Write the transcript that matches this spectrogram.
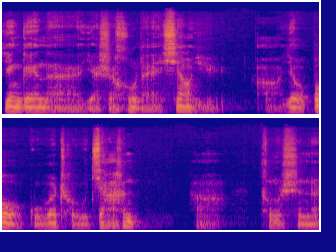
应该呢也是后来项羽啊要报国仇家恨啊，同时呢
